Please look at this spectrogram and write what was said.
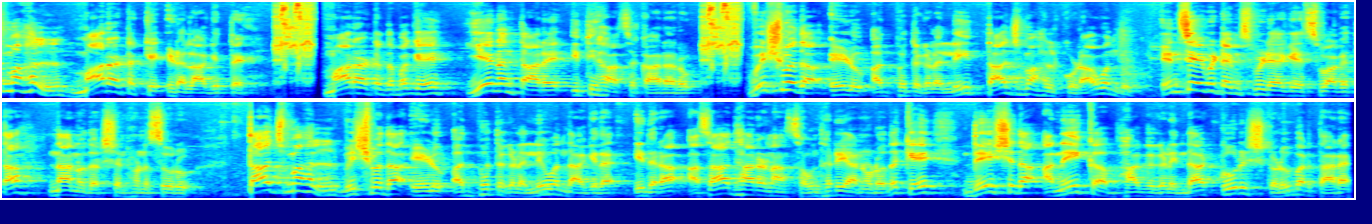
ತಾಜ್ ಮಹಲ್ ಮಾರಾಟಕ್ಕೆ ಇಡಲಾಗುತ್ತೆ. ಮಾರಾಟದ ಬಗ್ಗೆ ಏನಂತಾರೆ ಇತಿಹಾಸಕಾರರು? ವಿಶ್ವದ ಏಳು ಅದ್ಭುತಗಳಲ್ಲಿ ತಾಜ್ ಮಹಲ್ ಕೂಡ ಒಂದು. ಎನ್ಸಿಐಬಿ ಟೈಮ್ಸ್ ಮೀಡಿಯಾಗೆ ಸ್ವಾಗತ. ನಾನು ದರ್ಶನ್ ಹುಣಸೂರು. ತಾಜ್ ಮಹಲ್ ವಿಶ್ವದ ಏಳು ಅದ್ಭುತಗಳಲ್ಲಿ ಒಂದಾಗಿದೆ. ಇದರ ಅಸಾಧಾರಣ ಸೌಂದರ್ಯ ನೋಡೋದಕ್ಕೆ ದೇಶದ ಅನೇಕ ಭಾಗಗಳಿಂದ ಟೂರಿಸ್ಟ್ಗಳು ಬರ್ತಾರೆ.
